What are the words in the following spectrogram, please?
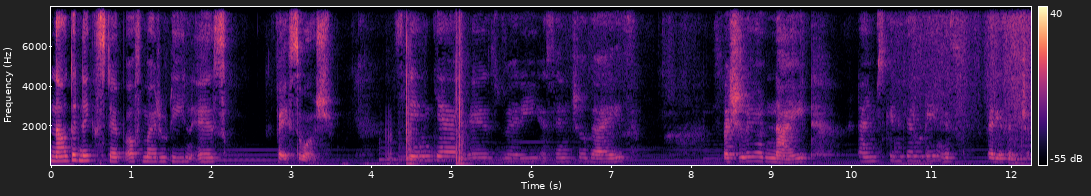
Now, the next step of my routine is face wash. Skincare is very essential, guys, especially at night time skincare routine is very essential.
